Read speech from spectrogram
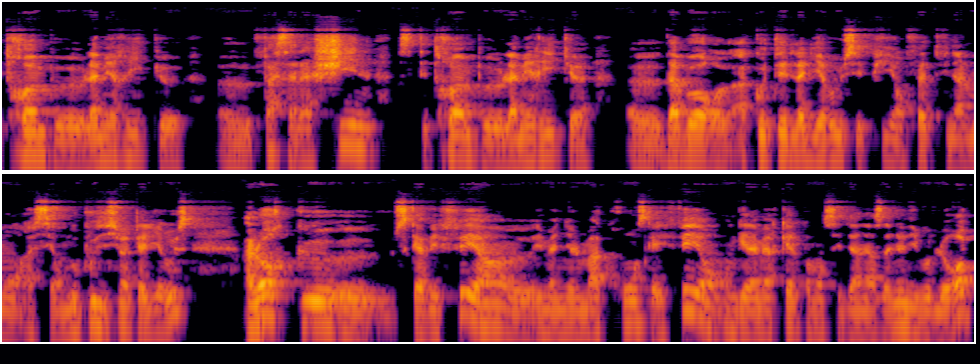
Trump l'Amérique face à la Chine. C'était Trump l'Amérique d'abord à côté de l'allié russe et puis en fait finalement assez en opposition avec l'allié russe. Alors que ce qu'avait fait hein, Emmanuel Macron, ce qu'avait fait Angela Merkel pendant ces dernières années au niveau de l'Europe,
